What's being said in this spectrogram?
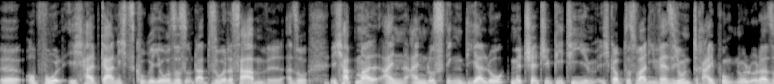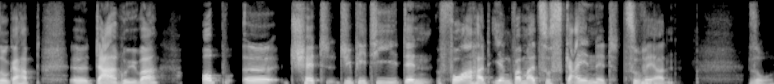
äh, obwohl ich halt gar nichts Kurioses und Absurdes haben will. Also ich habe mal einen, einen lustigen Dialog mit ChatGPT, ich glaube, das war die Version 3.0 oder so gehabt, äh, darüber, ob äh, ChatGPT denn vorhat, irgendwann mal zu Skynet zu mhm. werden. So,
